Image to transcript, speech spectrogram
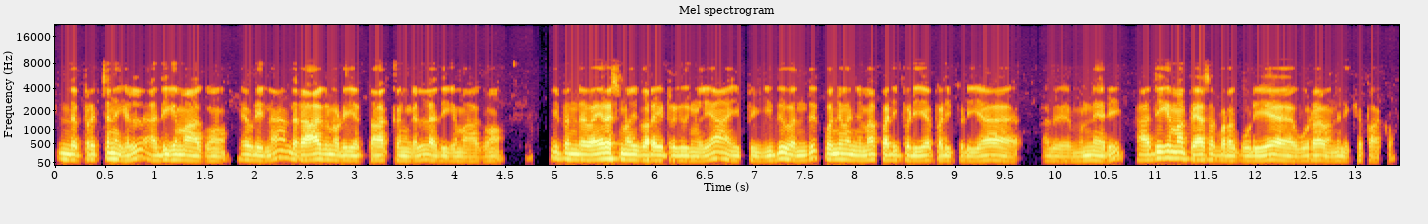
இந்த பிரச்சனைகள் அதிகமாகும். எப்படின்னா, இந்த ராகுனுடைய தாக்கங்கள் அதிகமாகும். இப்போ இந்த வைரஸ் நோய் பரவிட்டு இருக்குதுங்க இல்லையா? இப்போ இது வந்து கொஞ்சம் கொஞ்சமாக படிப்படியாக படிப்படியாக அது முன்னேறி அதிகமாக பேசப்படக்கூடிய ஊராக வந்து நிற்க பார்க்கும்.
